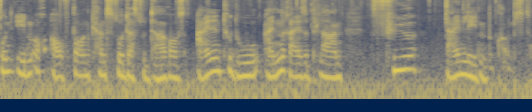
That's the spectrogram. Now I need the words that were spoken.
und eben auch aufbauen kannst, sodass du daraus einen To-Do, einen Reiseplan für dein Leben bekommst.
